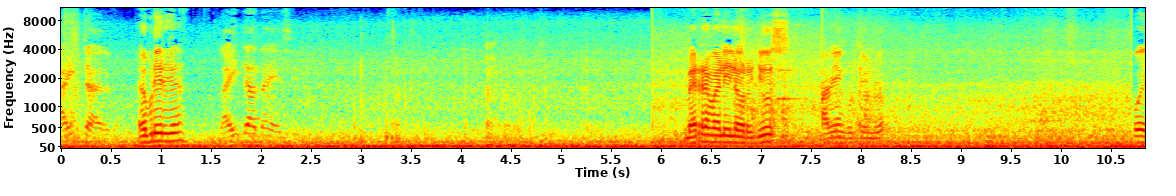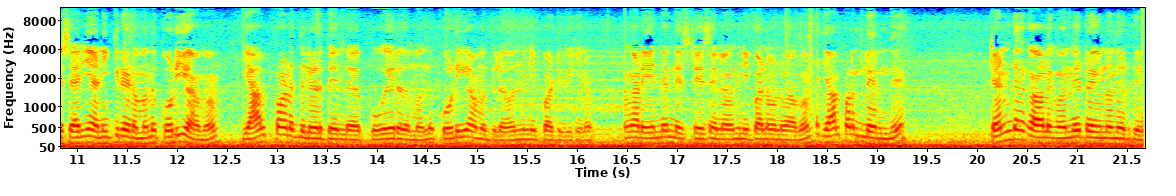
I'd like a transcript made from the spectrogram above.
லைட்டா இருக்கும் எப்படி இருக்கு? லைட்டா தான் ஏசி வெற வழியில் ஒரு ஜூஸ் அதையும் குடிச்சுண்டு போய் சரியாக நிற்கிற இடம் வந்து கொடியாமம். யாழ்ப்பாணத்தில் எடுத்த இந்த புகையிரதம் வந்து கொடியாமத்தில் வந்து நிப்பாட்டி வைக்கணும் அங்கால எந்தெந்த ஸ்டேஷனில் வந்து நிப்பாட்டணும் பார்ப்போம் யாழ்ப்பாணத்துல இருந்து டென்டை காலுக்கு வந்து ட்ரெயின் வந்து எடுத்து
